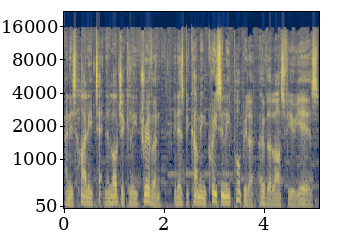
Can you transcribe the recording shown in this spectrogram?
and is highly technologically driven. It has become increasingly popular over the last few years.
